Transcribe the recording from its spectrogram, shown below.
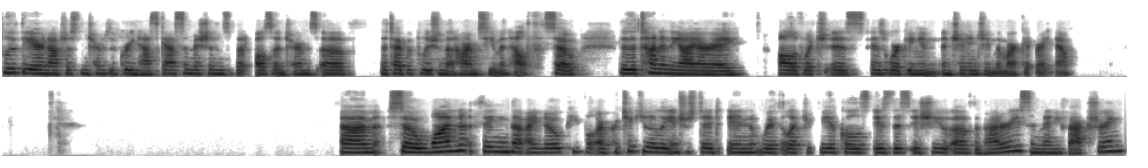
pollute the air, not just in terms of greenhouse gas emissions, but also in terms of the type of pollution that harms human health. So there's a ton in the IRA, all of which is, is working and, changing the market right now. Um, so one thing that I know people are particularly interested in with electric vehicles is this issue of the batteries and manufacturing.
